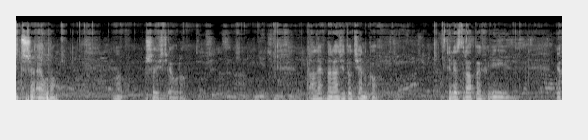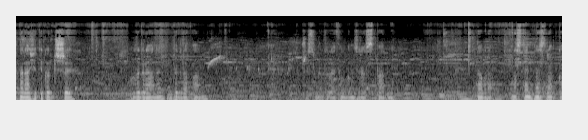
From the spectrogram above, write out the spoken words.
i 3 euro. No, 6 euro. Ale jak na razie to cienko. Tyle zdrapek i jak na razie tylko 3 wygrane, wydrapane. Przesunę telefon, bo mi zaraz spadnie. Dobra, następna zdrapka.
